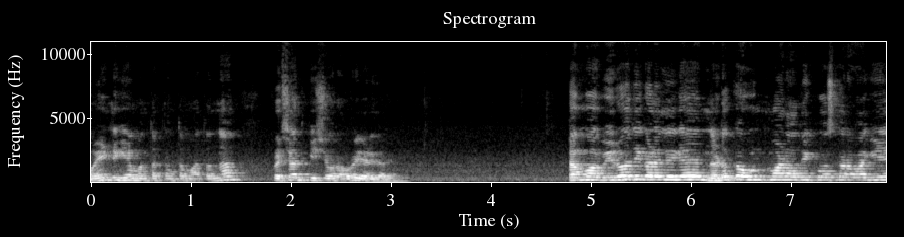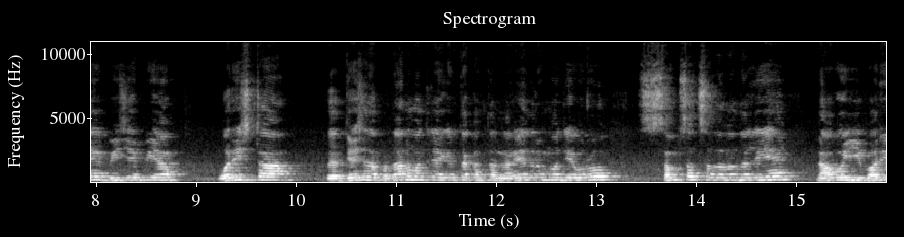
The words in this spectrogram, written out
ಮೈಂಡ್ ಗೇಮ್ ಅಂತಕ್ಕಂಥ ಮಾತನ್ನು ಪ್ರಶಾಂತ್ ಕಿಶೋರ್ ಅವರು ಹೇಳಿದ್ದಾರೆ. ತಮ್ಮ ವಿರೋಧಿಗಳಿಗೆ ನಡುಕ ಉಂಟು ಮಾಡೋದಕ್ಕೋಸ್ಕರವಾಗಿಯೇ ಬಿಜೆಪಿಯ ವರಿಷ್ಠ ದೇಶದ ಪ್ರಧಾನಮಂತ್ರಿ ಆಗಿರ್ತಕ್ಕಂಥ ನರೇಂದ್ರ ಮೋದಿ ಅವರು ಸಂಸತ್ ಸದನದಲ್ಲಿಯೇ ನಾವು ಈ ಬಾರಿ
